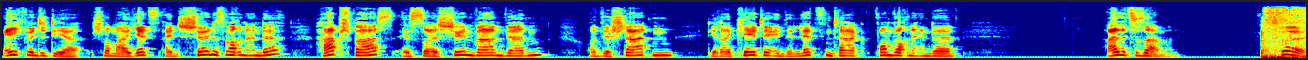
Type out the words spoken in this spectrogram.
Ich wünsche dir schon mal jetzt ein schönes Wochenende. Hab Spaß, es soll schön warm werden und wir starten die Rakete in den letzten Tag vom Wochenende. Alle zusammen. 12,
